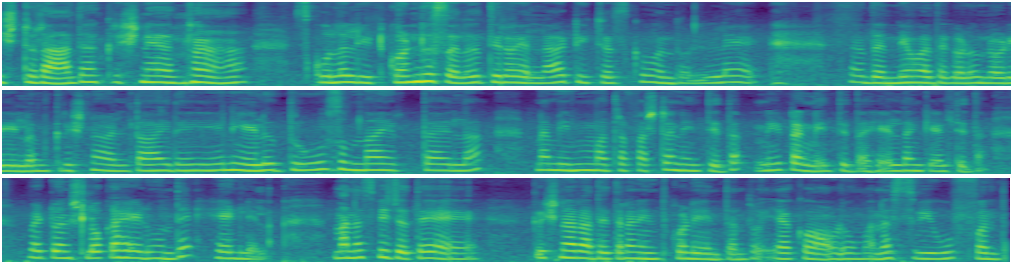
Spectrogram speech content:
ಇಷ್ಟು ರಾಧಾ ಕೃಷ್ಣ ಇಷ್ಟು ರಾಧಾಕೃಷ್ಣರನ್ನ ಸ್ಕೂಲಲ್ಲಿ ಇಟ್ಕೊಂಡು ಸಲುತ್ತಿರೋ ಎಲ್ಲ ಟೀಚರ್ಸ್ಗೂ ಒಂದೊಳ್ಳೆ ಧನ್ಯವಾದಗಳು ನೋಡಿ, ಇಲ್ಲೊಂದು ಕೃಷ್ಣ ಅಳ್ತಾ ಇದೆ, ಏನು ಹೇಳಿದ್ರೂ ಸುಮ್ಮನೆ ಇರ್ತಾ ಇಲ್ಲ. ನಮ್ಮ ಇಮ್ಮ ಹತ್ರ ಫಸ್ಟೇ ನಿಂತಿದ್ದ, ನೀಟಾಗಿ ನಿಂತಿದ್ದ, ಹೇಳ್ದಂಗೆ ಕೇಳ್ತಿದ್ದ. ಬಟ್ ಒಂದು ಶ್ಲೋಕ ಹೇಳು ಅಂದೆ, ಹೇಳಲಿಲ್ಲ. ಮನಸ್ವಿ ಜೊತೆ ಕೃಷ್ಣ ರಾಧೆ ಥರ ನಿಂತ್ಕೊಳ್ಳಿ ಅಂತಂದರು. ಯಾಕೋ ಅವಳು ಮನಸ್ವಿ ಉಫ್ ಅಂತ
